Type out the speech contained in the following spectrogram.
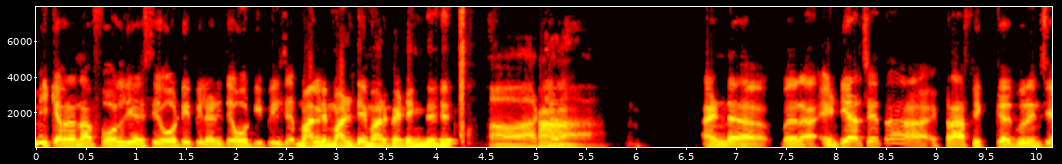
మీకు ఎవరైనా ఫోన్ చేసి ఓటీపీలు అడిగితే ఓటీపీలు మళ్ళీ మల్టీ మార్కెటింగ్? అండ్ ఎన్టీఆర్ చేత ట్రాఫిక్ గురించి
